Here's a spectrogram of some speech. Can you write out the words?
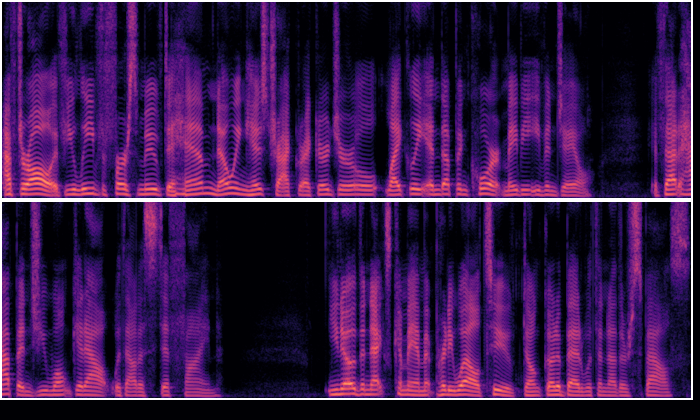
After all, if you leave the first move to him, knowing his track record, you'll likely end up in court, maybe even jail. If that happens, you won't get out without a stiff fine. You know the next commandment pretty well, too. Don't go to bed with another spouse.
